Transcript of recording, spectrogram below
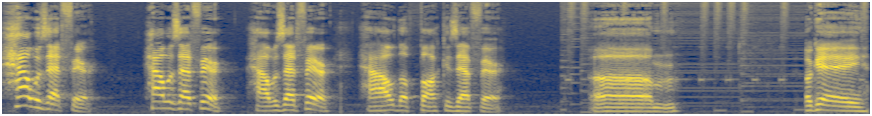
How is that fair? How is that fair? How is that fair? How the fuck is that fair? Um. Okay,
